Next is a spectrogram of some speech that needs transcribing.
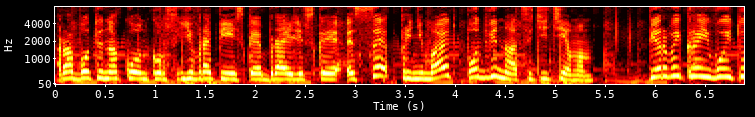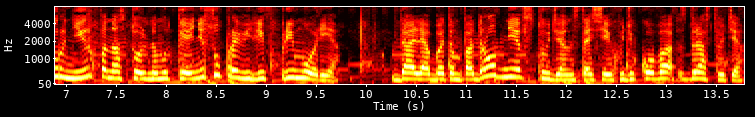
Работы на конкурс «Европейское брайлевское эссе» принимают по 12 темам. Первый краевой турнир по настольному теннису провели в Приморье. Далее об этом подробнее в студии Анастасия Худякова. Здравствуйте.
